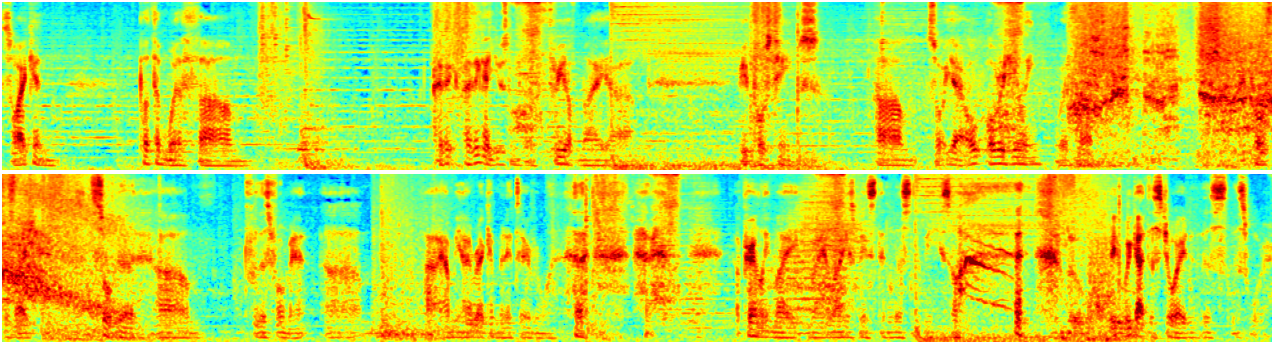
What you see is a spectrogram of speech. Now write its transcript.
so I can put them with. Um, I think I think I used them for three of my uh, repost teams. Um, so yeah, overhealing with uh, repost is like so good. Um, for this format. Um, I, I, mean, I recommend it to everyone. Apparently, my, my alliance mates didn't listen to me, so we, we got destroyed in this this war.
